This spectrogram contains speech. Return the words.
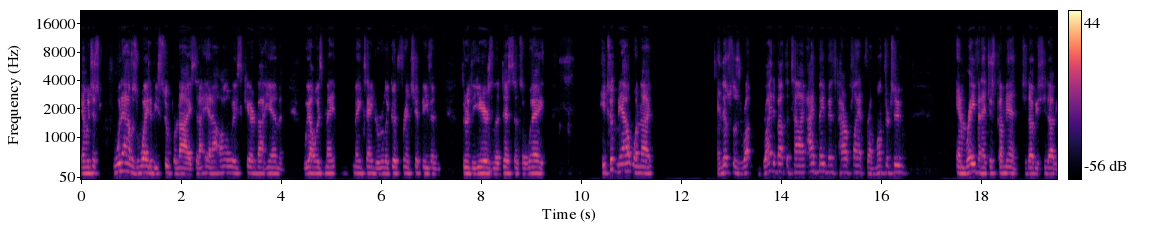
and we just went out of his way to be super nice. And I and I always cared about him, and we always ma- maintained a really good friendship even through the years and the distance away. He took me out one night, and this was r- right about the time I'd at the power plant for a month or two, and Raven had just come in to WCW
